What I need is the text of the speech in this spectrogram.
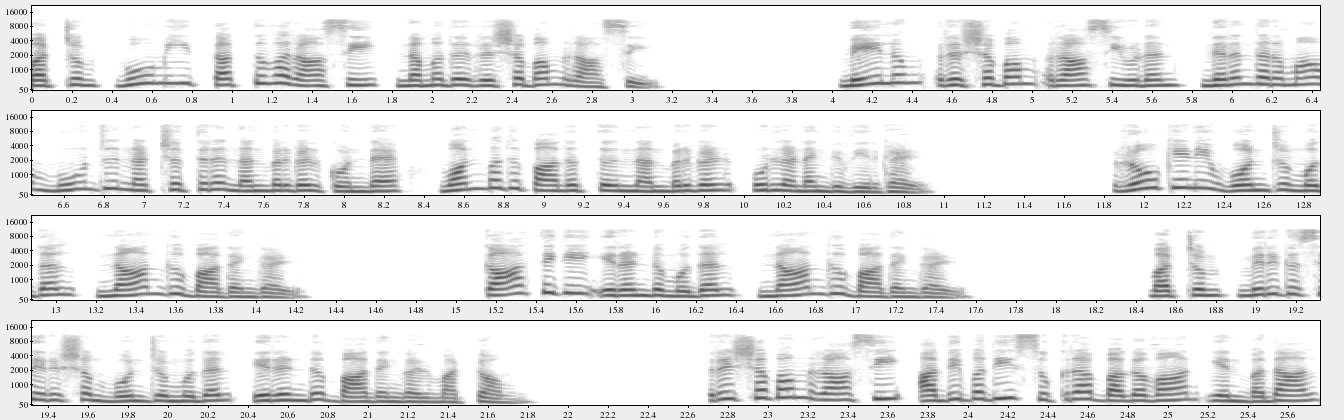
மற்றும் பூமி தத்துவ ராசி நமது ரிஷபம் ராசி. மேலும் ரிஷபம் ராசியுடன் நிரந்தரமா மூன்று நட்சத்திர நண்பர்கள் கொண்ட ஒன்பது பாதத்து நண்பர்கள் உள்ளடங்குவீர்கள். ரோகிணி ஒன்று முதல் நான்கு பாதங்கள். கார்த்திகை இரண்டு முதல் நான்கு பாதங்கள். மற்றும் மிருகசிரிஷம் ஒன்று முதல் இரண்டு பாதங்கள் மட்டும். ரிஷபம் ராசி அதிபதி சுக்ர பகவான் என்பதால்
